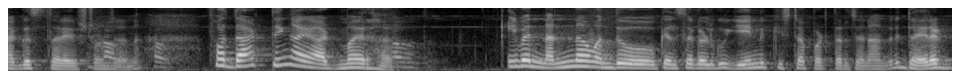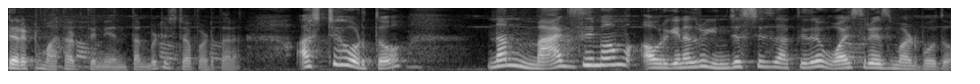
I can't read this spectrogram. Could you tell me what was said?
ನಗಿಸ್ತಾರೆ ಎಷ್ಟೊಂದು ಜನ. For that thing I admire her even ನನ್ನ ಒಂದು ಕೆಲಸಗಳಿಗೂ ಏನಕ್ಕೆ ಇಷ್ಟಪಡ್ತಾರೆ ಜನ ಅಂದರೆ ಡೈರೆಕ್ಟ್ ಡೈರೆಕ್ಟ್ ಮಾತಾಡ್ತೀನಿ ಅಂತ ಅಂದ್ಬಿಟ್ಟು ಇಷ್ಟಪಡ್ತಾರೆ. ಅಷ್ಟೇ ಹೊರತು ನಾನು ಮ್ಯಾಕ್ಸಿಮಮ್ ಅವ್ರಿಗೇನಾದರೂ ಇಂಜಸ್ಟಿಸ್ ಆಗ್ತಿದ್ರೆ ವಾಯ್ಸ್ ರೇಸ್ ಮಾಡ್ಬೋದು.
